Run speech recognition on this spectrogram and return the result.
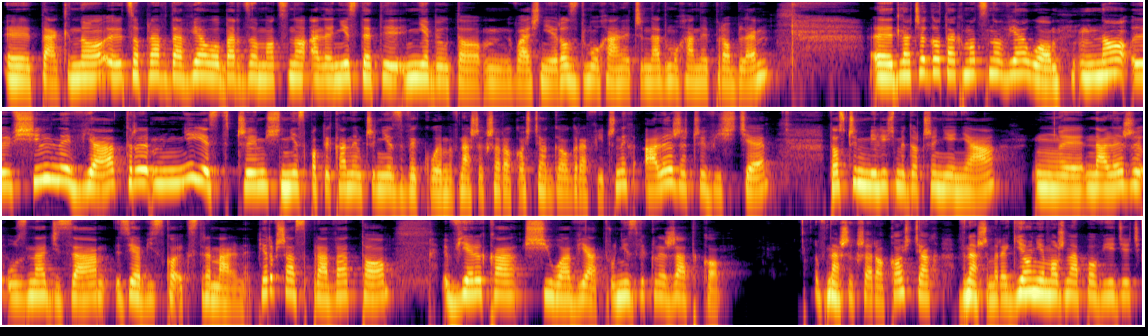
E, tak, no co prawda wiało bardzo mocno, ale niestety nie był to mm, właśnie rozdmuchany czy nadmuchany problem. E, dlaczego tak mocno wiało? No, y, silny wiatr nie jest czymś niespotykanym czy niezwykłym w naszych szerokościach geograficznych, ale rzeczywiście to, z czym mieliśmy do czynienia, mm, y, należy uznać za zjawisko ekstremalne. Pierwsza sprawa to wielka siła wiatru, niezwykle rzadko w naszych szerokościach, w naszym regionie można powiedzieć,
